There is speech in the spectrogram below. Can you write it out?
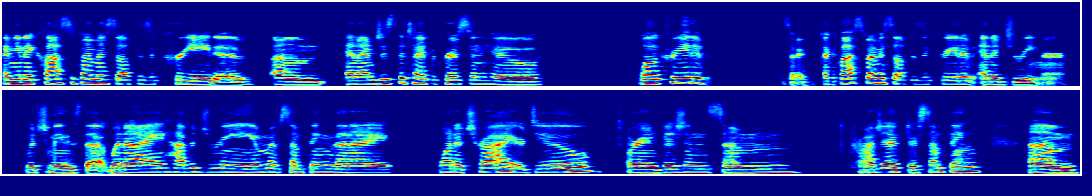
I mean, I classify myself as a creative, um, and I'm just the type of person who, well, creative. Sorry, I classify myself as a creative and a dreamer, which means that when I have a dream of something that I want to try or do, or envision some project or something, um,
